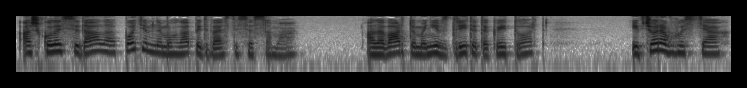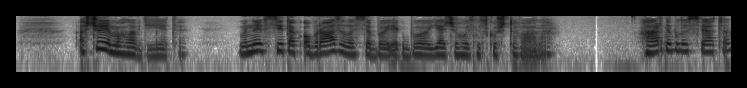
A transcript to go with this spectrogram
аж коли сідала, потім не могла підвестися сама. Але варто мені вздріти такий торт. І вчора в гостях, а що я могла вдіяти? Вони всі так образилися би, якби я чогось не скуштувала. Гарне було свято?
